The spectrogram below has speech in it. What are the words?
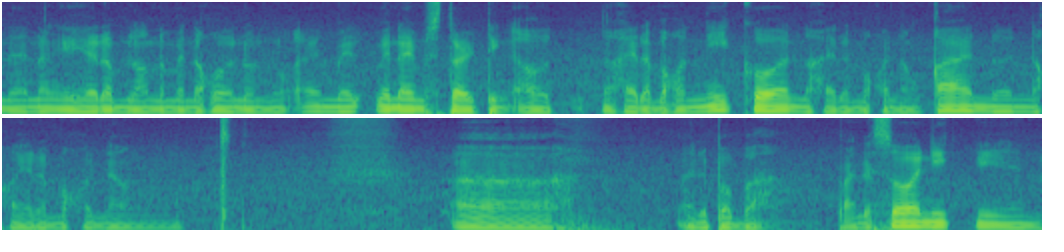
na nanghihiram lang naman ako nung, nung when I'm starting out. Nakahiram ako ng Nikon, nakahiram ako ng Canon, nakahiram ako ng uh, ano pa ba? Panasonic, ganyan,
